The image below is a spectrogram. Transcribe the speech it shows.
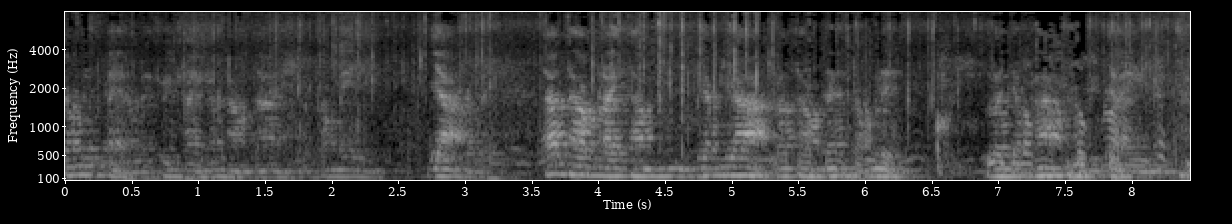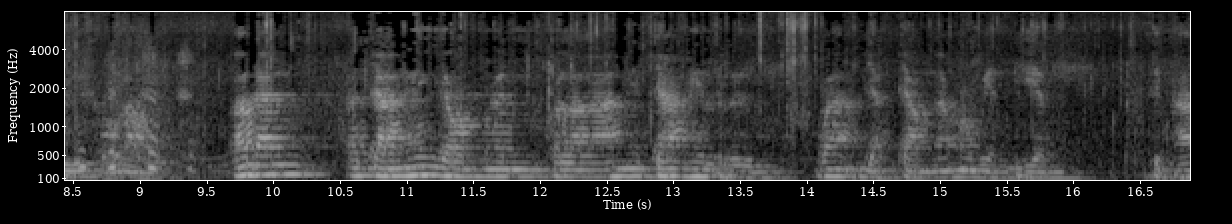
ก็ไม่แปลกเลยใครๆก็ทำได้ก็ไม่ยากอะไรถ้าทำอะไรทำยากๆแล้วทำได้สำเร็จ เราจะภาคภูมิใจในชีวิตของเรา เพราะนั้นอาจารย์ให้ยอมเงินคนละล้านเนี่ยจ้างให้ลืมว่าอยากจำนะมาเวียนเทียนสิบห้า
